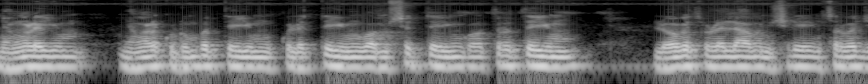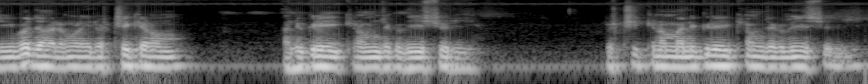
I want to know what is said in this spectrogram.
ഞങ്ങളെയും ഞങ്ങളുടെ കുടുംബത്തെയും കുലത്തെയും വംശത്തെയും ഗോത്രത്തെയും ലോകത്തുള്ള എല്ലാ മനുഷ്യരെയും സർവജീവജാലങ്ങളെയും രക്ഷിക്കണം അനുഗ്രഹിക്കണം ജഗദീശ്വരി. രക്ഷിക്കണം അനുഗ്രഹിക്കണം ജഗദീശ്വരി.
